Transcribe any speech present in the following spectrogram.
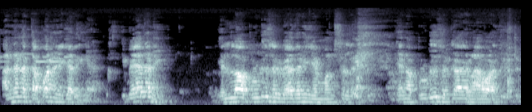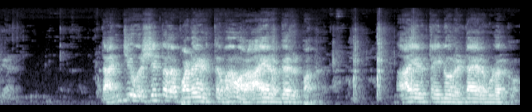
அண்ணனை தப்பா நினைக்காதீங்க. வேதனை. எல்லா ப்ரொடியூசர் வேதனையும் என் மனசுல இருக்கு. ஏன்னா ப்ரொடியூசருக்காக நான் வாழ்ந்துக்கிட்டு இருக்கேன். இந்த அஞ்சு வருஷத்தில் படம் எடுத்தவன் ஒரு ஆயிரம் பேர் இருப்பாங்க. ஆயிரத்தி ஐநூறு ரெண்டாயிரம் கூட இருக்கும்.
